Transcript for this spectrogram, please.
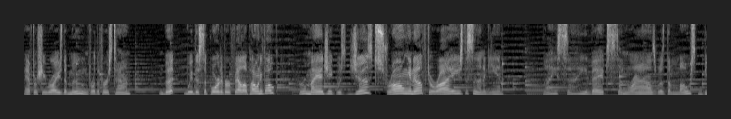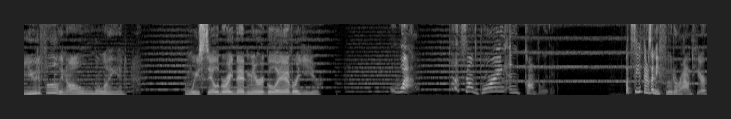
after she raised the moon for the first time. But with the support of her fellow pony folk, her magic was just strong enough to raise the sun again. They say that sunrise was the most beautiful in all the land. And we celebrate that miracle every year. Wow. That sounds boring and convoluted. Let's see if there's any food around here.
